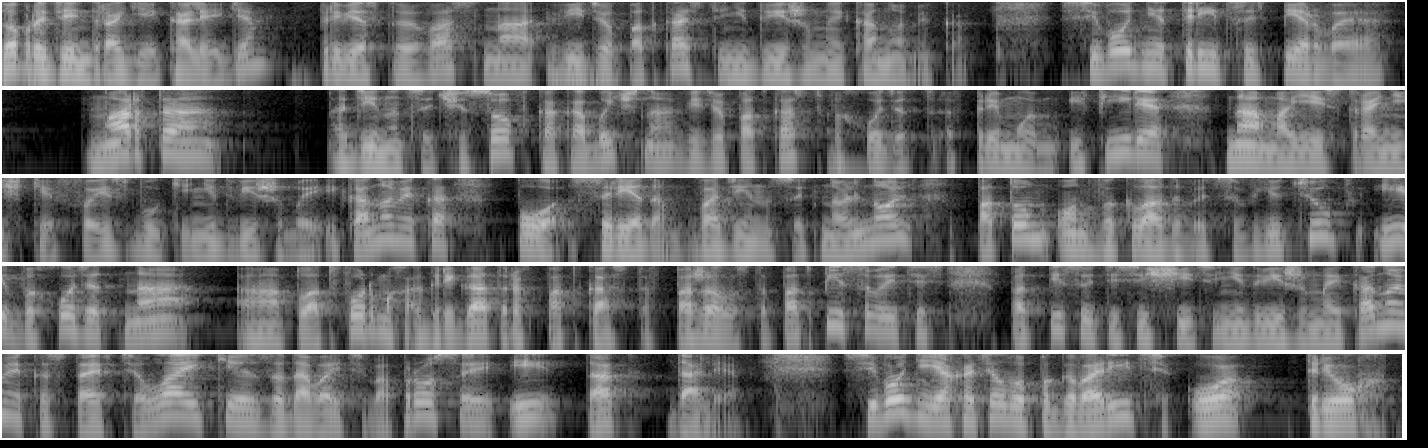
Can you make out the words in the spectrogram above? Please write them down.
Добрый день, дорогие коллеги. Приветствую вас на видеоподкасте «Недвижимая экономика». Сегодня 31 марта, 11 часов, как обычно, видеоподкаст выходит в прямом эфире на моей страничке в Фейсбуке «Недвижимая экономика» по средам в 11.00. Потом он выкладывается в YouTube и выходит на платформах, агрегаторах подкастов. Пожалуйста, подписывайтесь, подписывайтесь, ищите «Недвижимая экономика», ставьте лайки, задавайте вопросы и так далее. Сегодня я хотел бы поговорить о трех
